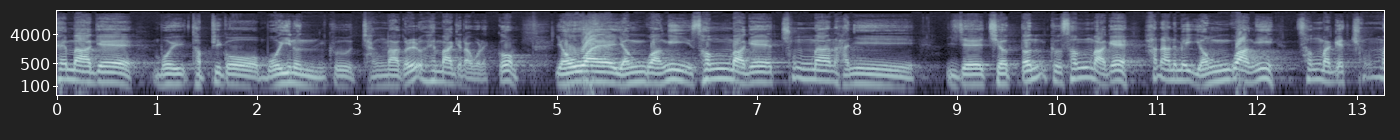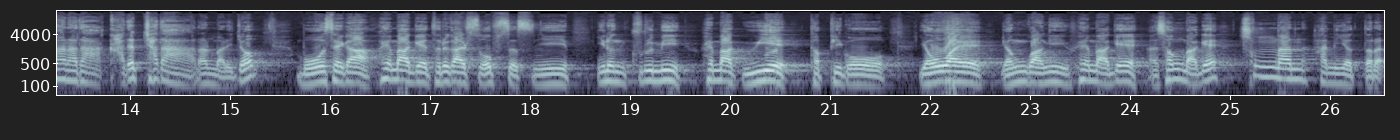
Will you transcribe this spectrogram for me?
회막에 모이 덮이고 모이는 그 장막을 회막이라고 그랬고 여호와의 영광이 성막에 충만하니 이제 지었던 그 성막에 하나님의 영광이 성막에 충만하다 가득 차다라는 말이죠. 모세가 회막에 들어갈 수 없었으니 이는 구름이 회막 위에 덮이고 여호와의 영광이 회막에 성막에 충만함이었더라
